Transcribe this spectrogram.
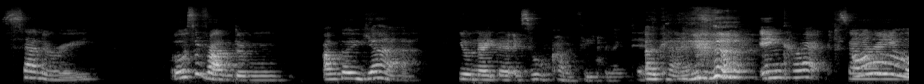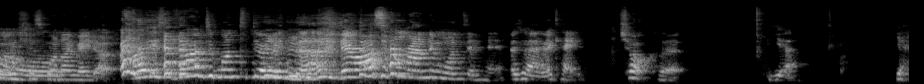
Celery. Oh, also random. I'm going yeah. You'll note that it's all kind of food related. Okay. Incorrect. Celery was just Oh. one I made up. oh, it's a random one to throw in there. there are some random ones in here. Okay. Okay. Chocolate. Yeah. Yeah,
